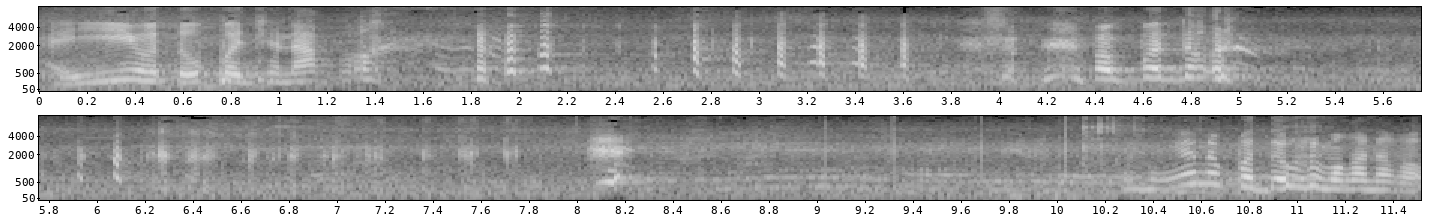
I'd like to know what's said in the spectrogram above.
Ay, matupad siya na ako. Magpadoon. Ano yan? Napadoon naman ka na ko.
